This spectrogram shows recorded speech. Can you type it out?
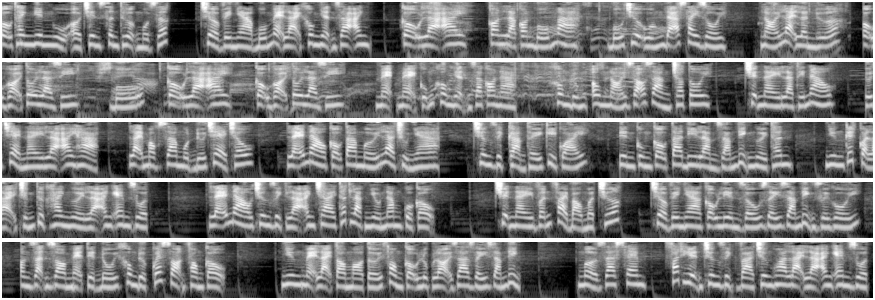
Cậu thanh niên ngủ ở trên sân thượng một giấc, trở về nhà bố mẹ lại không nhận ra anh. Cậu là ai? Con là con bố mà. Bố chưa uống đã say rồi. Nói lại lần nữa, cậu gọi tôi là gì? Bố, cậu là ai? Cậu gọi tôi là gì? Mẹ mẹ cũng không nhận ra con à? Không đúng ông nói rõ ràng cho tôi. Chuyện này là thế nào? Đứa trẻ này là ai hả? Lại mọc ra một đứa trẻ trâu? Lẽ nào cậu ta mới là chủ nhà? Trương Dịch cảm thấy kỳ quái, liền cùng cậu ta đi làm giám định người thân, nhưng kết quả lại chứng thực hai người là anh em ruột. Lẽ nào Trương Dịch là anh trai thất lạc nhiều năm của cậu? Chuyện này vẫn phải bảo mật trước, trở về nhà cậu liền giấu giấy giám định dưới gối, còn dặn dò mẹ tuyệt đối không được quét dọn phòng cậu. Nhưng mẹ lại tò mò tới phòng cậu lục lọi ra giấy giám định. Mở ra xem, phát hiện Trương Dịch và Trương Hoa lại là anh em ruột.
